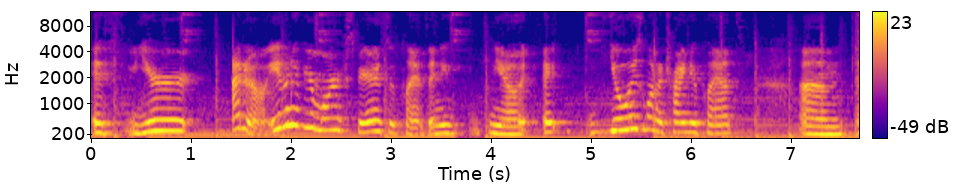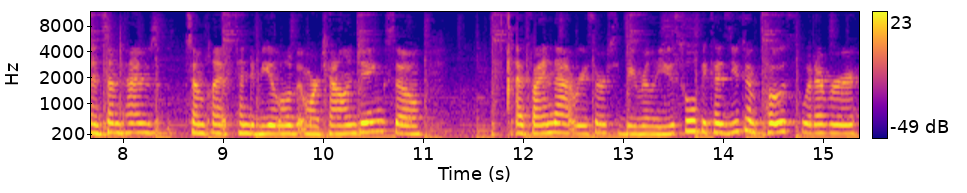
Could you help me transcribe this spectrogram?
if you're, I don't know, even if you're more experienced with plants and you, you know, it, you always want to try new plants. Um, and sometimes some plants tend to be a little bit more challenging. So I find that resource to be really useful because you can post whatever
